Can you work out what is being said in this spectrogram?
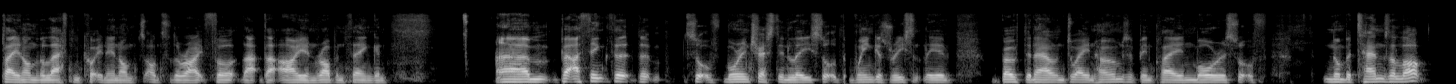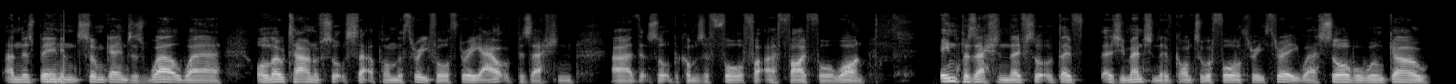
playing on the left and cutting in on, onto the right foot, that that Arjen Robben thing, and Um, but I think that that sort of more interestingly, sort of the wingers recently, both Danel and Duane Holmes have been playing more as sort of number 10s a lot. And there's been some games as well where, although Town have sort of set up on the 3 4 3 out of possession, uh, that sort of becomes a 4 a 5 4 1. In possession, they've sort of they've as you mentioned they've gone to a four three three where Sorba will go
